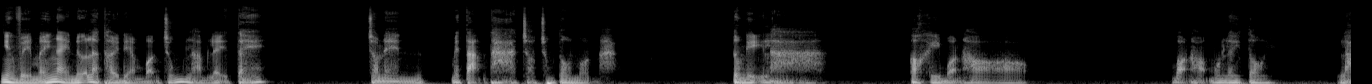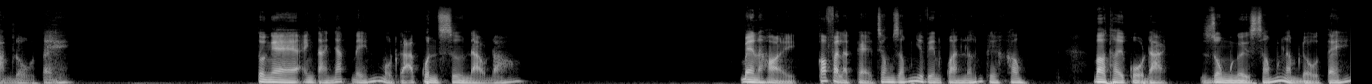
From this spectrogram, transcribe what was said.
Nhưng vì mấy ngày nữa là thời điểm bọn chúng làm lễ tế. Cho nên mới tạm tha cho chúng tôi một mạng. Tôi nghĩ là có khi bọn họ bọn họ muốn lấy tôi làm đồ tế. Tôi nghe anh ta nhắc đến một gã quân sư nào đó Bèn hỏi có phải là kẻ trông giống như viên quan lớn kia không? Vào thời cổ đại, dùng người sống làm đồ tế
